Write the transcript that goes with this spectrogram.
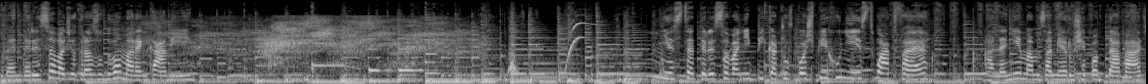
Będę rysować od razu dwoma rękami. Niestety rysowanie Pikachu w pośpiechu nie jest łatwe, ale nie mam zamiaru się poddawać.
